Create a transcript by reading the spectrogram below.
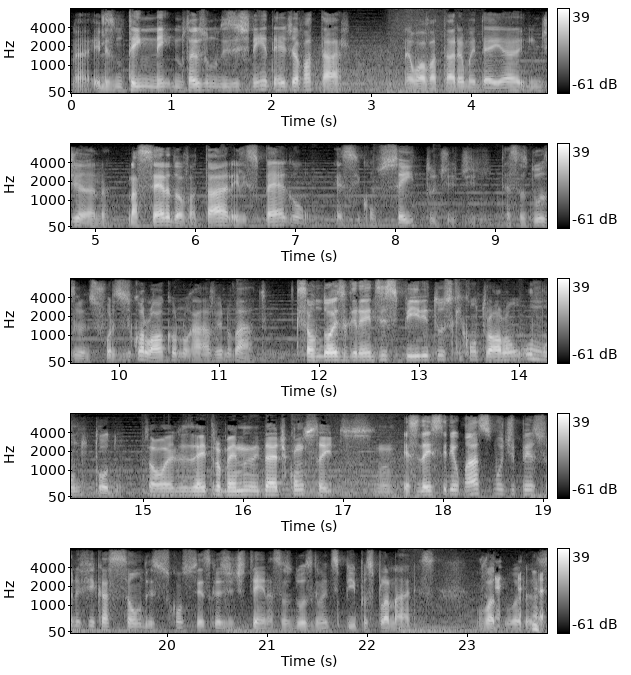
Né? Eles não têm nem. No Taoísmo não existe nem ideia de avatar. Né? O avatar é uma ideia indiana. Na série do Avatar, eles pegam esse conceito de, de dessas duas grandes forças e colocam no Rava e no Vato. Que são dois grandes espíritos que controlam o mundo todo. Então eles entram bem na ideia de conceitos. Né? Esse daí seria o máximo de personificação desses conceitos que a gente tem nessas duas grandes pipas planárias voadoras.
